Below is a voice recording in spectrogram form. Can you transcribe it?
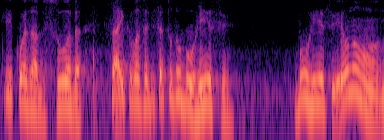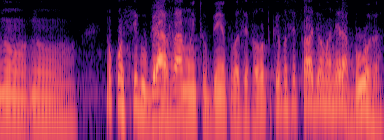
Que coisa absurda. Isso aí que você disse é tudo burrice. Burrice. Eu não, não, não, não consigo gravar muito bem o que você falou, porque você fala de uma maneira burra.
